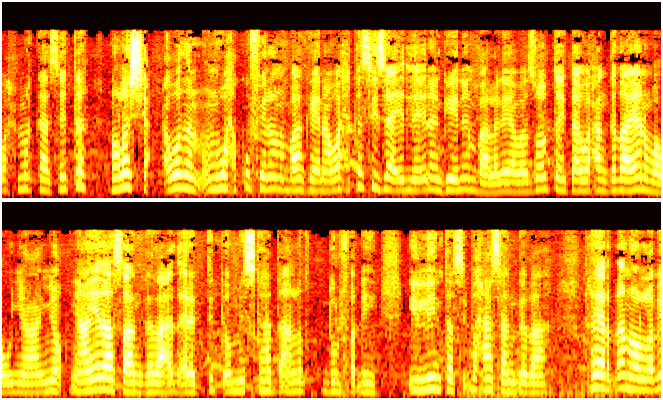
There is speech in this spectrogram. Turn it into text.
wax markaasita nolosha cawadan un wax ku filan baan keenaa. Wax ka sii saaidle inaan keenin baa laga yaabaa. Sababtay tahay waxaan gadaayana waa yaanyo. Yaanyadaasaan gadaa aad aragtid oo miiska hadda aan la dul fadhiy iyo liintaas waxaasaan gadaa. Reer dhan oo laba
